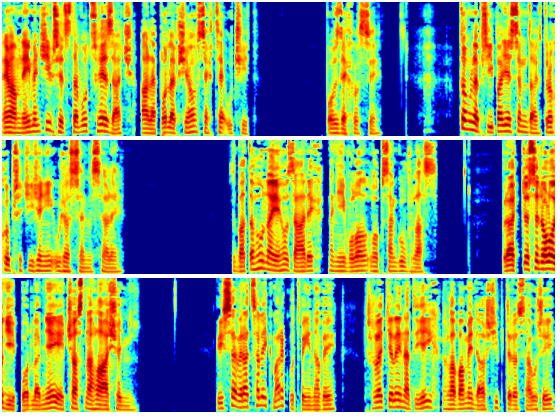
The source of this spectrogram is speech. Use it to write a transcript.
Nemám nejmenší představu, co je zač, ale podle všeho se chce učit. Povzdechl si. V tomhle případě jsem tak trochu přetížený úžasem, Sally. Z batohu na jeho zádech na něj volal Lopsangův hlas. Vraťte se do lodi, podle mě je čas na hlášení. Když se vraceli k Marku Twainovi, přeletěli nad jejich hlavami další pterosauři,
